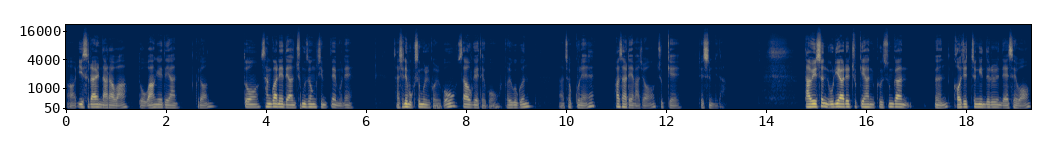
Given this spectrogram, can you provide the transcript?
어, 이스라엘 나라와 또 왕에 대한 그런 또 상관에 대한 충성심 때문에 자신의 목숨을 걸고 싸우게 되고 결국은 아, 적군의 화살에 맞아 죽게 됐습니다. 다윗은 우리아를 죽게 한 그 순간은 거짓 증인들을 내세워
